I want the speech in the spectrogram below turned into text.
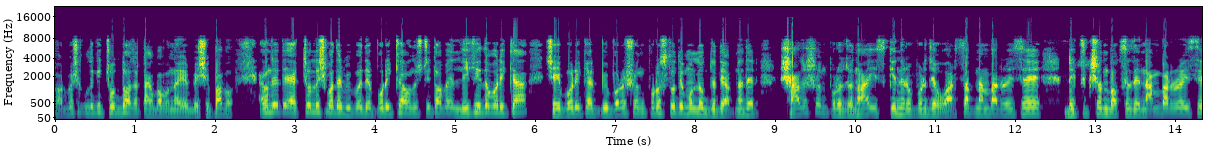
সর্বশেষগুলো কি চোদ্দ হাজার টাকা পাবো না এর বেশি পাবো? এখন যেহেতু একচল্লিশ পদের বিপদে পরীক্ষা অনুষ্ঠিত হবে, লিখিত পরীক্ষা, সেই পরীক্ষার প্রিপারেশন প্রস্তুতিমূলক যদি আপনাদের সাজেশন প্রয়োজন হয় স্ক্রিনের উপর যে হোয়াটসঅ্যাপ নাম্বার রয়েছে ডিসক্রিপশন বক্সে যে নাম্বার রয়েছে,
